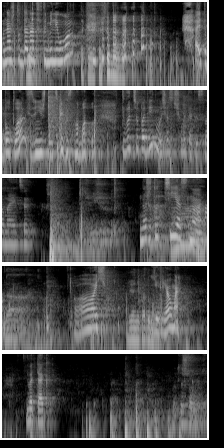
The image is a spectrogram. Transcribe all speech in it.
У нас же тут донатов-то миллион. Так я хочу. А это был план? Извини, что я тебе его сломала. Ты вот все подвинула, сейчас еще вот это сломается. У нас же тут тесно. Да, Ой, я не подумал. ерема. Вот так. Вот это что? блядь?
